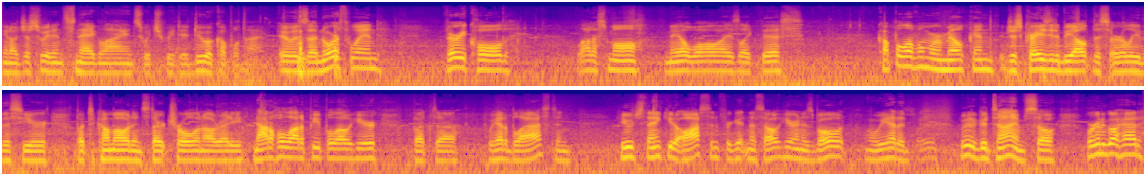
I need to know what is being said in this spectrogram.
you know, just so we didn't snag lines, which we did do a couple times. It was a north wind, very cold, a lot of small male walleyes like this. A couple of them were milking just crazy to be out this early this year but to come out and start trolling already. Not a whole lot of people out here but uh, we had a blast and huge thank you to austin for getting us out here in his boat. We had a we had a good time. So we're gonna go ahead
